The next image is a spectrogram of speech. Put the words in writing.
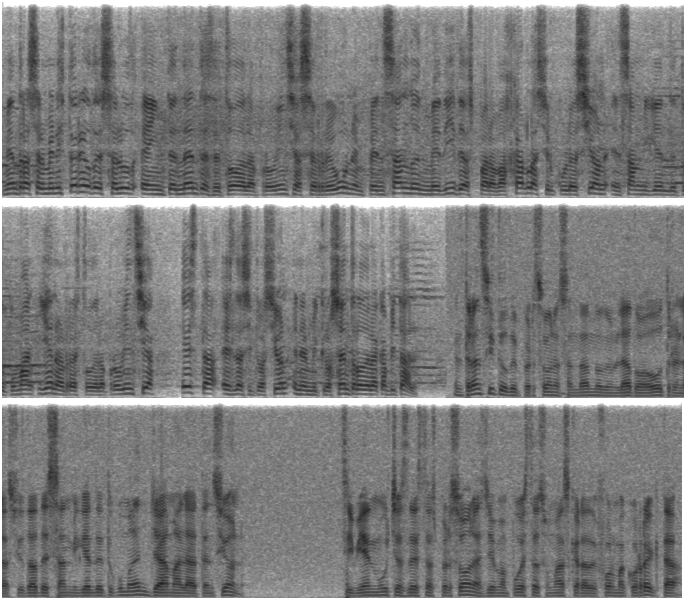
Mientras el Ministerio de Salud e intendentes de toda la provincia se reúnen pensando en medidas para bajar la circulación en San Miguel de Tucumán y en el resto de la provincia, esta es la situación en el microcentro de la capital. El tránsito de personas andando de un lado a otro en la ciudad de San Miguel de Tucumán llama la atención. Si bien muchas de estas personas llevan puesta su máscara de forma correcta,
